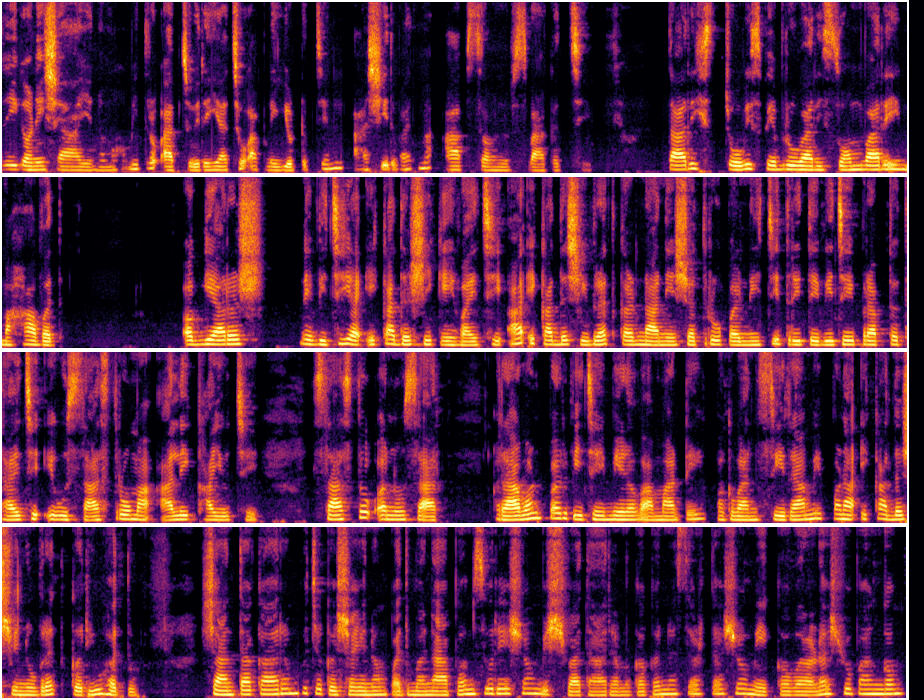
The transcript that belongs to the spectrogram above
શ્રી ગણેશાય નમઃ. મિત્રો, આપ જોઈ રહ્યા છો આપણી યુટ્યુબ ચેનલ આશીર્વાદમાં આપ સૌનું સ્વાગત છે. તારીખ ચોવીસ ફેબ્રુઆરી સોમવારે મહાવદ અગિયારસ ને વિજયા એકાદશી કહેવાય છે. આ એકાદશી વ્રત કરનારને શત્રુ પર નિશ્ચિત રીતે વિજય પ્રાપ્ત થાય છે એવું શાસ્ત્રોમાં આલેખાયું છે. શાસ્ત્રો અનુસાર રાવણ પર વિજય મેળવવા માટે ભગવાન શ્રી રામે પણ આ એકાદશીનું વ્રત કર્યું હતું. શાંતાકારમ ભુજગશયనం પદ્મનાભમ સુરેશમ વિશ્વાધારમ ગગનસર્તશમ એકવર્ણશુભાંગમ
